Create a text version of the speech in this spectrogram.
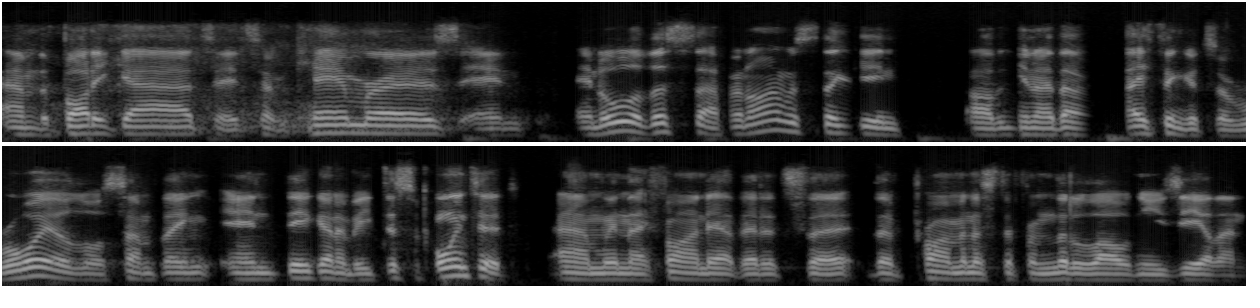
um, the bodyguards and some cameras and and all of this stuff, and I was thinking. Oh, you know, they, think it's a royal or something, and they're going to be disappointed um, when they find out that it's the, the Prime Minister from little old New Zealand.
